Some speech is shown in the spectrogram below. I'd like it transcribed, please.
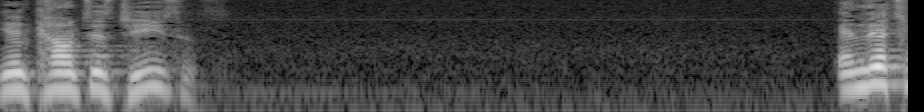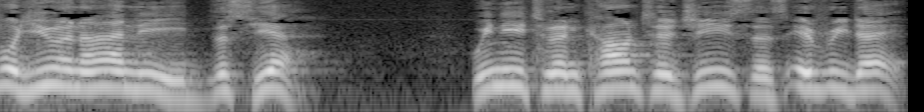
He encounters Jesus. And that's what you and I need this year. We need to encounter Jesus every day.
